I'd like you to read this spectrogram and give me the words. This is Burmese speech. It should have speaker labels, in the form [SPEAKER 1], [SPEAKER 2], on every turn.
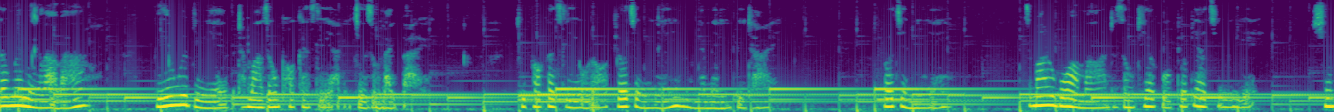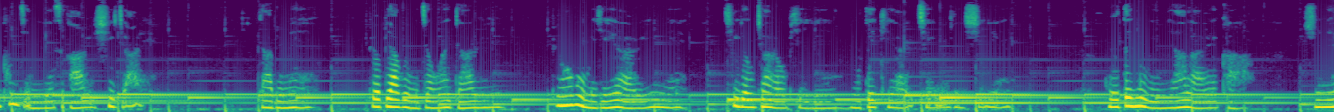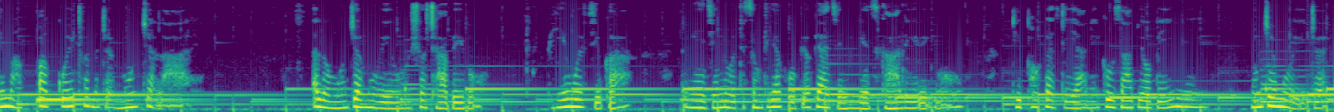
[SPEAKER 1] လုံးပဲမင်္ဂလာပါဘီယင်းဝစ်ပြူရဲ့ပထမဆုံး podcast လေးရာကြိုဆိုလိုက်ပါတယ်ဒီ podcast လေးကိုတော့ပြောချင်နေတယ်လို့နာမည်လေးပေးထားတယ်ပြောချင်နေတယ်ကျမတို့ဘဝမှာတစုံတစ်ယောက်ကိုပြောပြချင်နေတဲ့ရှင်ဖွင့်ချင်နေတဲ့စကားတွေရှိကြတယ်ဒါပေမဲ့ပြောပြခွင့်မကြုံလိုက်တာတွေပြောဖို့မရဲတာတွေနဲ့ခြိတုံကြတော့ဖြစ်ရင်မျိုးသိခဲ့ရတဲ့အချိန်တွေလည်းရှိတယ်။မျိုး သိမှုတွေများလာတဲ့အခါရှင်ထဲမှာပောက်ကွဲထွက်မတက်မုန်းကျက်လာတယ်။အဲ့လိုမုန်းကျက်မှုတွေကိုလျှော့ချပေးဖို့ဘီရင်ဝက်ဖြူကတငယ်ချင်းတို့တစုံတစ်ယောက်ကိုပြောပြခြင်းမိတဲ့စကားလေးတွေကိုဒီ podcast တရားနဲ့ကိုစားပြောပြီးမုန်းကျက်မှုတွေအတွက်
